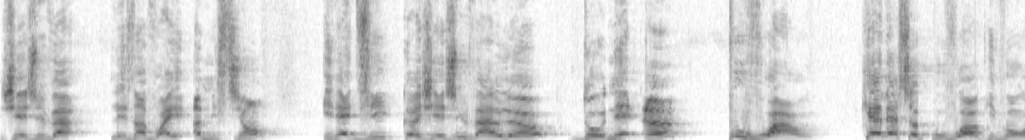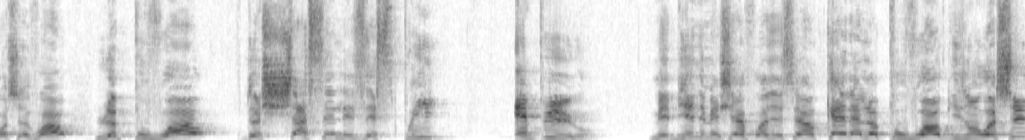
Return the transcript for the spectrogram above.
Jésus va les envoyer en mission, il est dit que Jésus va leur donner un pouvoir. Quel est ce pouvoir qu'ils vont recevoir? Le pouvoir de chasser les esprits impurs. Mais bien mes chers frères et sœurs, quel est le pouvoir qu'ils ont reçu?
